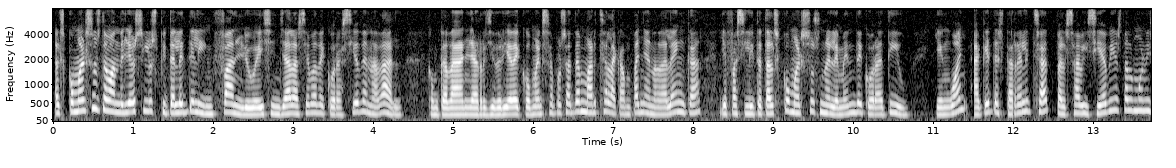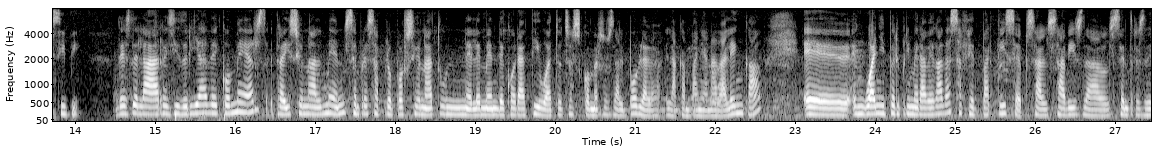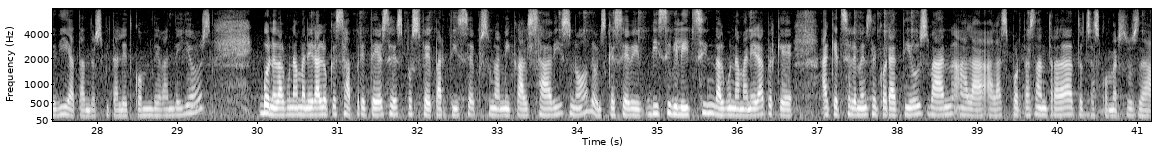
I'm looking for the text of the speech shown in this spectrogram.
Els comerços de Vandellós i l'Hospitalet de l'Infant llueixen ja la seva decoració de Nadal. Com cada any, la regidoria de comerç ha posat en marxa la campanya nadalenca i ha facilitat als comerços un element decoratiu, i enguany aquest està realitzat pels avis i àvies del municipi. Des de la regidoria de comerç, tradicionalment, sempre s'ha proporcionat un element decoratiu a tots els comerços del poble, la, la campanya nadalenca. Eh, enguany i per primera vegada s'ha fet partíceps als avis dels centres de dia, tant d'Hospitalet com de Vandellós. bueno, D'alguna manera el que s'ha pretès és pues, fer partíceps una mica als avis, no? doncs que se visibilitzin d'alguna manera perquè aquests elements decoratius van a, la, a les portes d'entrada de tots els comerços de,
